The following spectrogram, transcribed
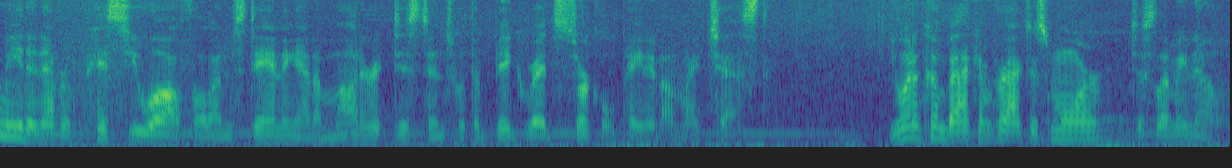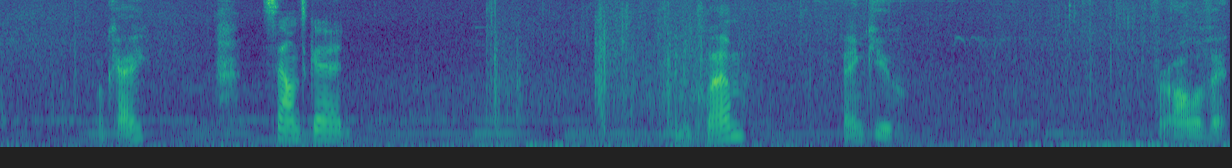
Me to never piss you off while I'm standing at a moderate distance with a big red circle painted on my chest. You want to come back and practice more? Just let me know. Okay? Sounds good. And Clem, thank you. for all of it.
